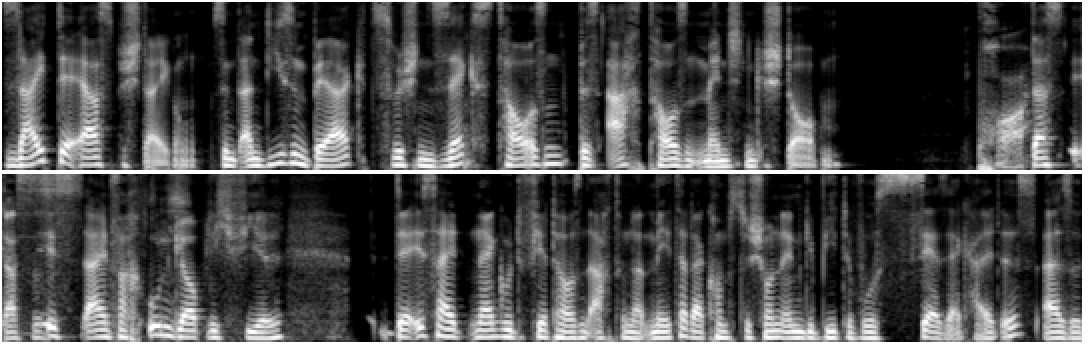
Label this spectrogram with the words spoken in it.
Seit der Erstbesteigung sind an diesem Berg zwischen 6000 bis 8000 Menschen gestorben. Boah, Das, das ist, ist einfach unglaublich viel. Der ist halt, na gut, 4800 Meter, da kommst du schon in Gebiete, wo es sehr, sehr kalt ist. Also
